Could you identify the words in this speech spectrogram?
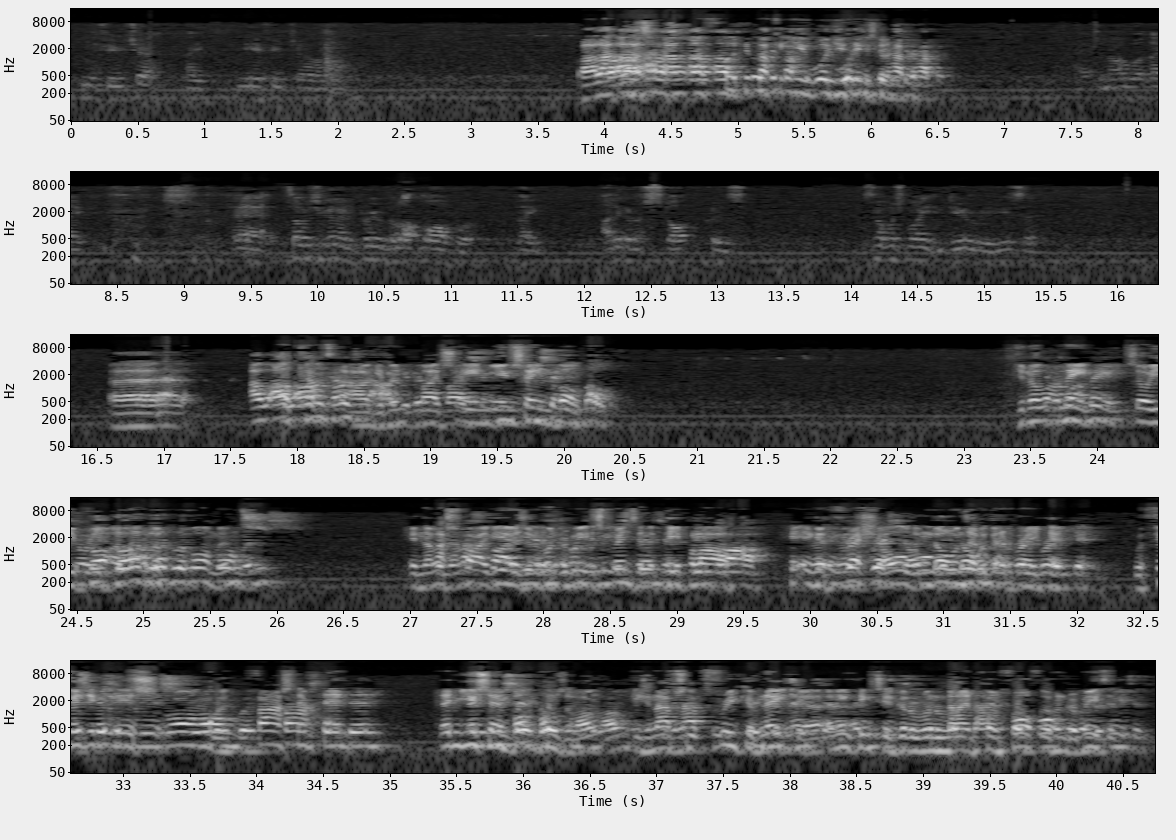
in the future, like near future? Or, Well, I'll, I'll, I'll, I'll flip it back at you. What do you think is going to happen? I don't know, but like uh, it's obviously going to improve a lot more. But like, are they going to stop? Because there's not much more you can do, really, is there? Uh, I'll, I'll counter that argument by saying Usain Bolt. Do you know what I mean? So you've got a level of performance in the last five years of 100 metre sprinting that people are hitting a threshold and no one's ever going to break it. We're physically as strong, we're fast everything. Then Usain Bolt comes along, he's an absolute freak of nature and he thinks he's going to run 9.4 for 100 metres.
